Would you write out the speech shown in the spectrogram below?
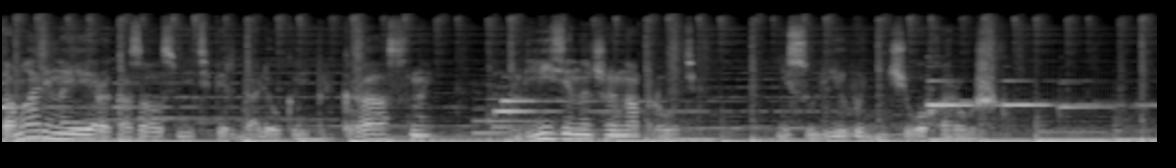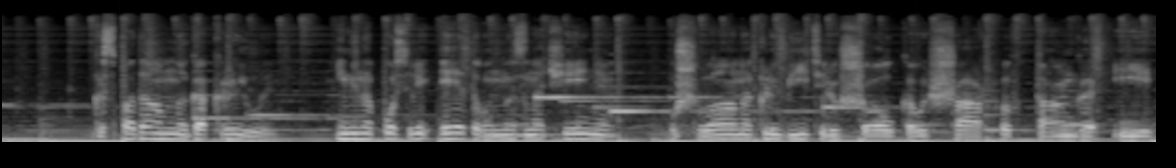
Тамарина эра казалась мне теперь далекой и прекрасной, Лизина же, напротив, не сулила ничего хорошего. Господа многокрылые, именно после этого назначения ушла она к любителю шелковых шарфов, танго и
